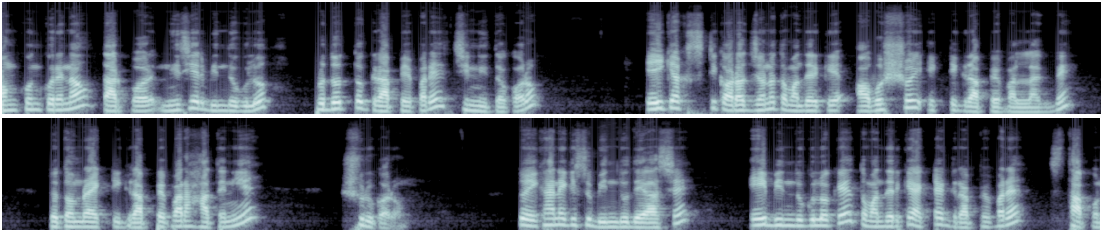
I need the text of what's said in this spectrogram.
অঙ্কন করে নাও। তারপর নিচের বিন্দুগুলো প্রদত্ত গ্রাফ পেপারে চিহ্নিত করো। এই কাজটি করার জন্য তোমাদেরকে অবশ্যই একটি গ্রাফ পেপার লাগবে। তো তোমরা একটি গ্রাফ পেপার হাতে নিয়ে শুরু করো। তো এখানে কিছু বিন্দু দেওয়া আছে। এই বিন্দুগুলোকে তোমাদেরকে একটা গ্রাফ পেপারে স্থাপন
